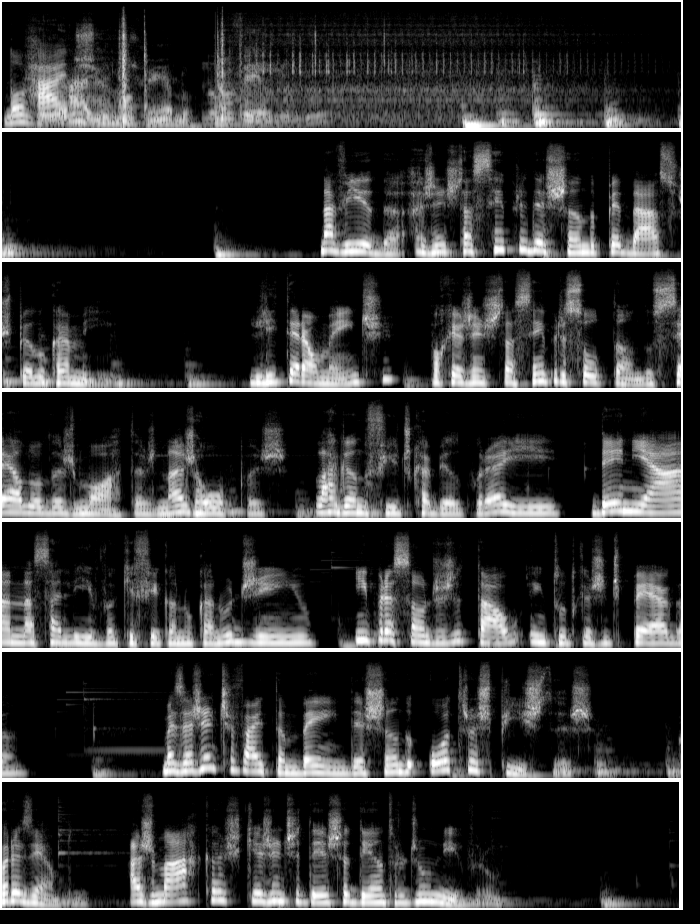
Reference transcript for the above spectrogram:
Novelo. Rádio. Novelo. Novelo. Na vida, a gente está sempre deixando pedaços pelo caminho. Literalmente, porque a gente está sempre soltando células mortas nas roupas, largando fio de cabelo por aí, DNA na saliva que fica no canudinho, impressão digital em tudo que a gente pega. Mas a gente vai também deixando outras pistas. Por exemplo, as marcas que a gente deixa dentro de um livro.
